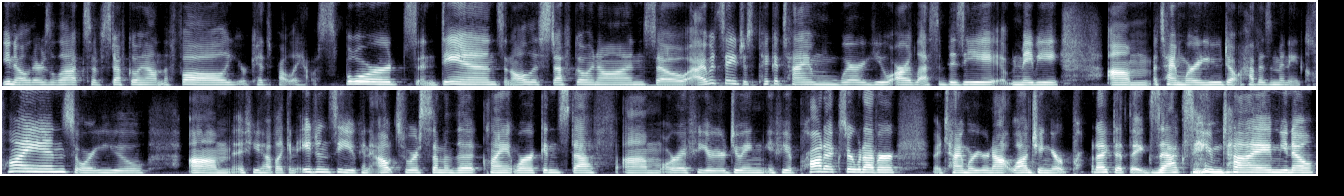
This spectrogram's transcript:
you know, there's lots of stuff going on in the fall. Your kids probably have sports and dance and all this stuff going on. So I would say just pick a time where you are less busy, maybe um, a time where you don't have as many clients or you um, if you have like an agency, you can outsource some of the client work and stuff. Um, or if you're doing, if you have products or whatever, a time where you're not launching your product at the exact same time, you know,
